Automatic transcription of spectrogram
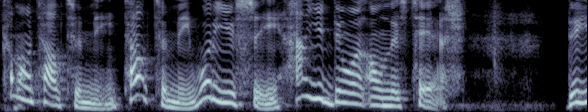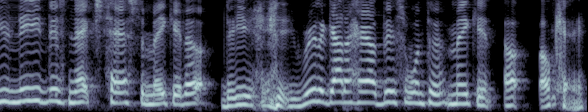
Come on, talk to me. Talk to me. What do you see? How are you doing on this test? Do you need this next test to make it up? Do you, you really got to have this one to make it up? Okay,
